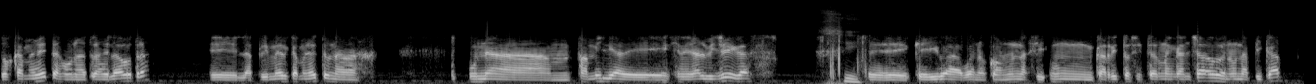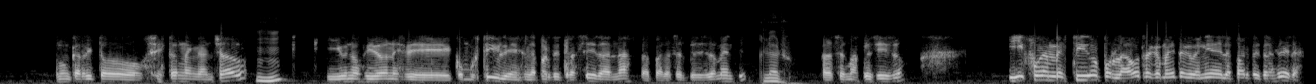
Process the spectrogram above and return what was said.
dos camionetas una atrás de la otra. Eh, la primera camioneta una una mm, familia de General Villegas Sí, eh, que iba bueno con una, un carrito cisterna enganchado en una pickup con un carrito cisterna enganchado y unos bidones de combustible en la parte trasera nafta para ser precisamente. Claro. para ser más preciso. Y fue embestido por la otra camioneta que venía de la parte trasera.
